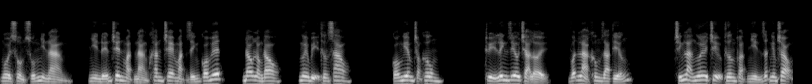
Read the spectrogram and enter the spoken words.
ngồi xổm xuống nhìn nàng, nhìn đến trên mặt nàng khăn che mặt dính có huyết, đau lòng đau, ngươi bị thương sao? Có nghiêm trọng không? Thủy Linh diêu trả lời, vẫn là không ra tiếng. Chính là ngươi chịu thương phạt nhìn rất nghiêm trọng,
